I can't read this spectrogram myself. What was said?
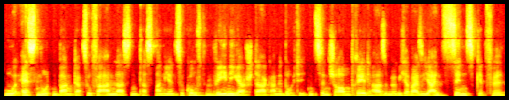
US-Notenbank dazu veranlassen, dass man hier in Zukunft weniger stark an den berüchtigten Zinsschrauben dreht, also möglicherweise hier einen Zinsgipfel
